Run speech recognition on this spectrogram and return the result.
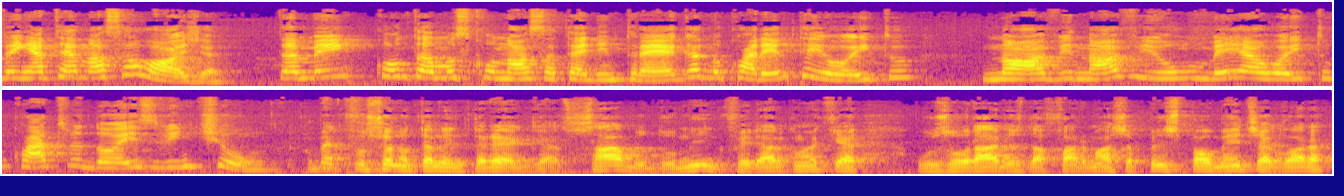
Vem até a nossa loja. Também contamos com nossa teleentrega no 48 991684221. Como é que funciona a teleentrega? Sábado, domingo, feriado? Como é que é os horários da farmácia, principalmente agora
